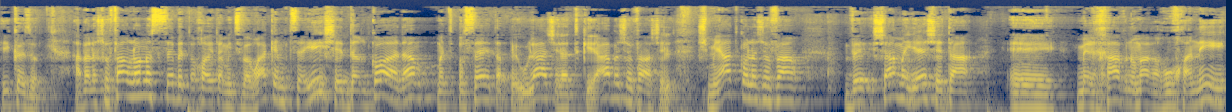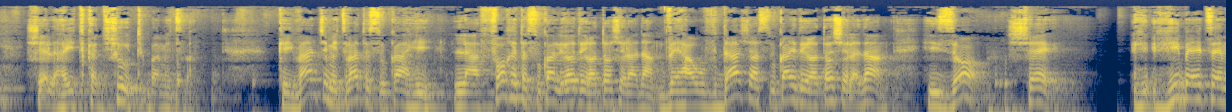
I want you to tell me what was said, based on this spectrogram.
היא כזו. אבל השופר לא נושא בתוכו את המצווה, הוא רק אמצעי שדרכו האדם עושה את הפעולה של התקיעה בשופר, של שמיעת כל השופר, ושם יש את המרחב, נאמר, הרוחני של ההתקדשות במצווה. כיוון שמצוות הסוכה היא להפוך את הסוכה להיות דירתו של אדם, והעובדה שהסוכה היא דירתו של אדם, היא זו ש... היא בעצם,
